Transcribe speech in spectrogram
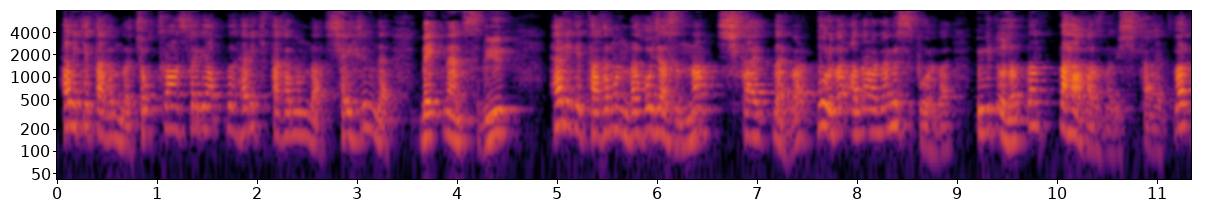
Her iki takım da çok transfer yaptı. Her iki takımın da şehrin de beklentisi büyük. Her iki takımın da hocasından şikayetler var. Burada Adana Demirspor'da Ümit Ozat'tan daha fazla bir şikayet var.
